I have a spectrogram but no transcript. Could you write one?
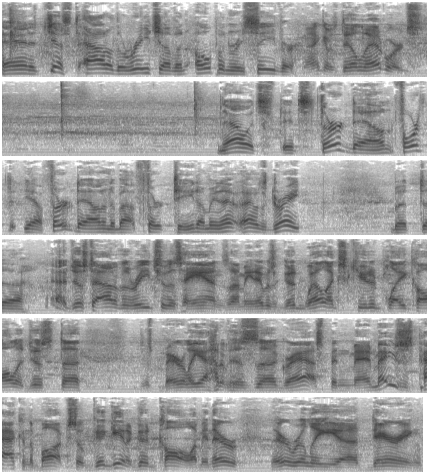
And it's just out of the reach of an open receiver. I think it was Dylan Edwards. Now it's it's third down, fourth, yeah, third down and about 13. I mean, that, that was great, but uh, yeah, just out of the reach of his hands. I mean, it was a good, well executed play call. It just uh, just barely out of his uh, grasp. And man, Maize is packing the box, so again, a good call. I mean, they're they're really uh, daring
